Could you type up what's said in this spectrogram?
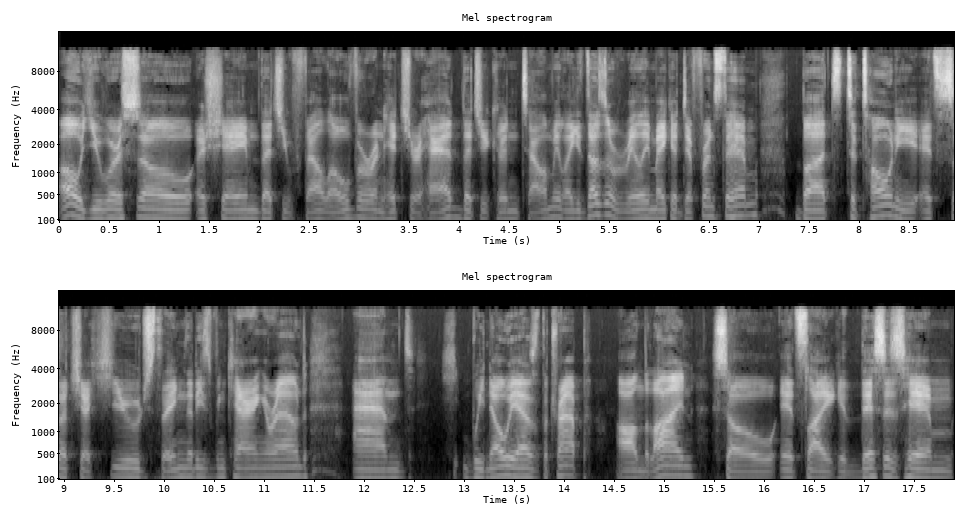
Oh, you were so ashamed that you fell over and hit your head that you couldn't tell me. Like, it doesn't really make a difference to him, but to Tony, it's such a huge thing that he's been carrying around. And he, we know he has the trap on the line, so it's like this is him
